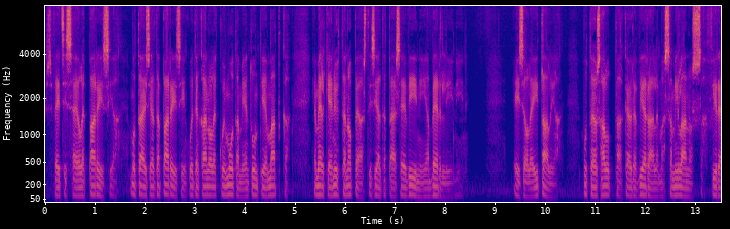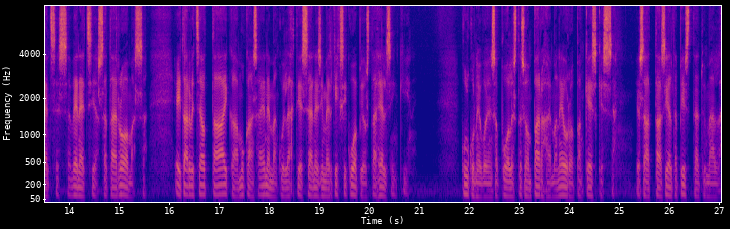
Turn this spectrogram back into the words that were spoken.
Sveitsissä ei ole Pariisia, mutta ei sieltä Pariisiin kuitenkaan ole kuin muutamien tuntien matka, ja melkein yhtä nopeasti sieltä pääsee Viiniin ja Berliiniin. Ei se ole Italia – mutta jos haluttaa käydä vierailemassa Milanossa, Firenzessä, Venetsiassa tai Roomassa, ei tarvitse ottaa aikaa mukaansa enemmän kuin lähtiessään esimerkiksi Kuopiosta Helsinkiin. Kulkuneuvojensa puolesta se on parhaimman Euroopan keskessä ja saattaa sieltä pistäytymällä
